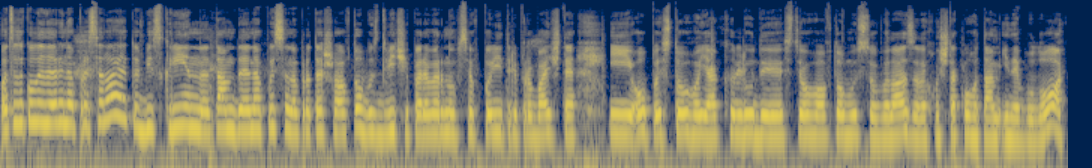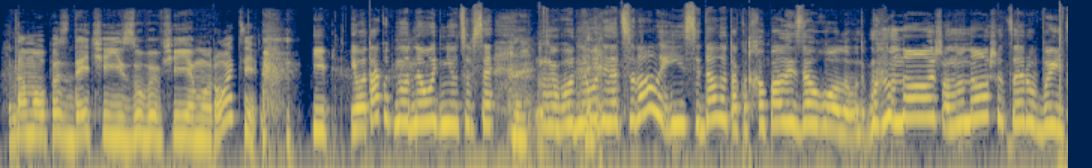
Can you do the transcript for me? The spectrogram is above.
Оце коли Дарина присилає тобі скрін, там де написано про те, що автобус двічі перевернувся в повітрі, пробачте, і опис того, як люди з цього автобусу вилазили, хоч такого там і не було. Там опис де чиї зуби в чиєму році. І і отак от ми одне одні це все одне одні надсилали і сідали так, от хапались за голову. Ну нащо, ну нащо це робить?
